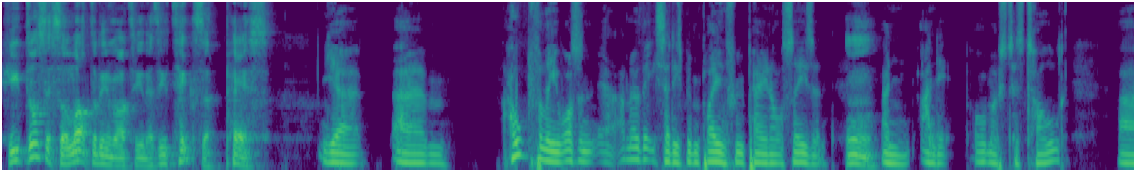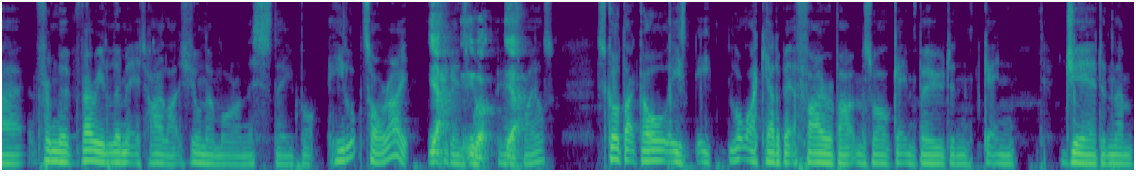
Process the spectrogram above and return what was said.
He does this a lot, doesn't he, Martinez? He takes a piss. Yeah. Um, hopefully, he wasn't. I know that he said he's been playing through pain all season, mm. and and it almost has told. Uh, from the very limited highlights, you'll know more on this, Steve, but he looked all right yeah, against, got, against yeah. Wales. Scored that goal. He, he looked like he had a bit of fire about him as well, getting booed and getting jeered and then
